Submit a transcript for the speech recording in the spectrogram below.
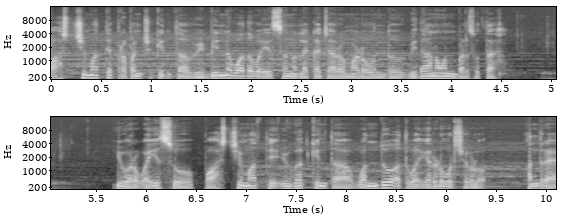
ಪಾಶ್ಚಿಮಾತ್ಯ ಪ್ರಪಂಚಕ್ಕಿಂತ ವಿಭಿನ್ನವಾದ ವಯಸ್ಸನ್ನು ಲೆಕ್ಕಾಚಾರ ಮಾಡೋ ಒಂದು ವಿಧಾನವನ್ನು ಬಳಸುತ್ತೆ? ಇವರ ವಯಸ್ಸು ಪಾಶ್ಚಿಮಾತ್ಯ ಯುಗಕ್ಕಿಂತ ಒಂದು ಅಥವಾ ಎರಡು ವರ್ಷಗಳು. ಅಂದರೆ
